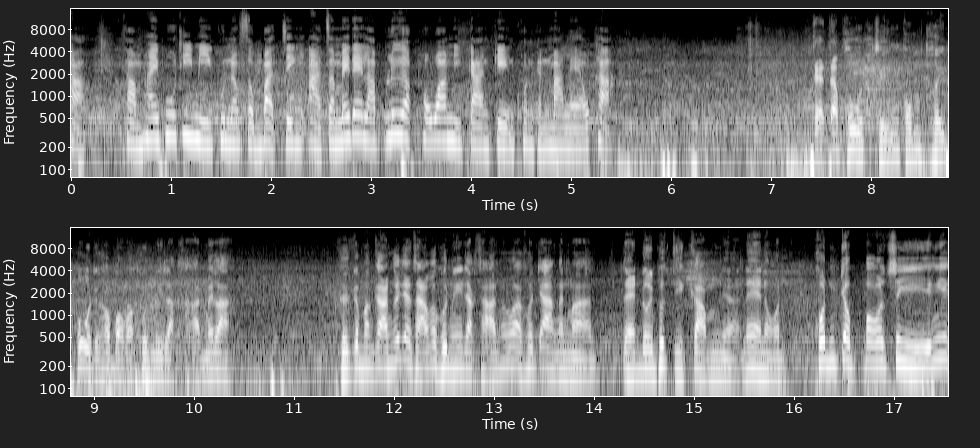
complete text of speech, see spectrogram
ค่ะทำให้ผู้ที่มีคุณสมบัติจริงอาจจะไม่ได้รับเลือก เพราะว่ามีการเกณฑ์คนกันมาแล้วค่ะ แต่ถ้าพูดถึงผมเคยพูดเขาบอกว่าคุณมีหลักฐานไหมล่ะ คือกรรมการก็จะถามว่าคุณมีหลักฐานไหมว่าเขาจ้างกันมา แต่โดยพฤติกรรมเนี่ยแน่นอน คนจบป .4 อย่างนี้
